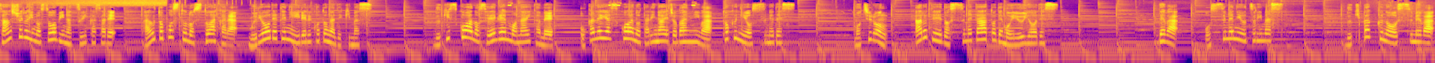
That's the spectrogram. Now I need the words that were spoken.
3種類の装備が追加され、アウトポストのストアから無料で手に入れることができます。武器スコアの制限もないため、お金やスコアの足りない序盤には特におすすめです。もちろん、ある程度進めた後でも有用です。では、おすすめに移ります。武器パックのおすすめは、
